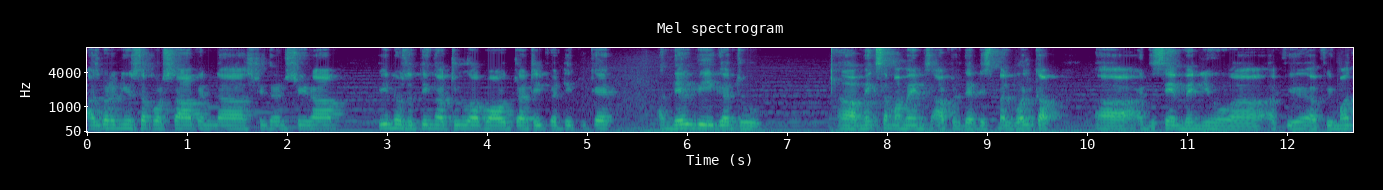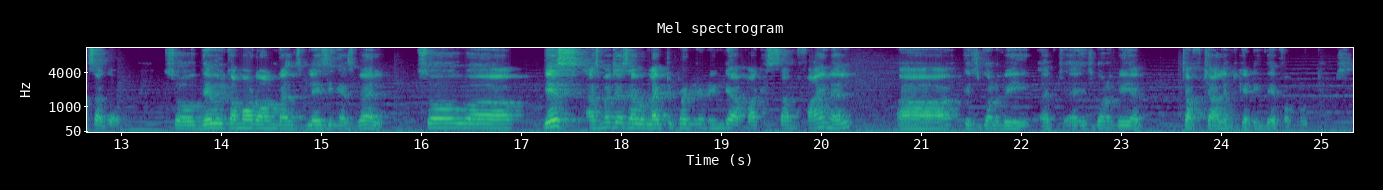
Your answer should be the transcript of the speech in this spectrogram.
has got a new support staff in uh, Sridharan Sriram. He knows a thing or two about uh, T20 cricket, and they'll be eager to uh, make some amends after their dismal World Cup uh, at the same venue uh, a, few, a few months ago. So they will come out on guns blazing as well. So uh, yes, as much as I would like to predict an India-Pakistan final, uh, it's going to be a, it's going to be a tough challenge getting there for both teams.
